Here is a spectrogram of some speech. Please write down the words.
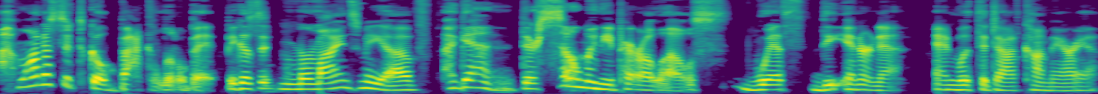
I want us to go back a little bit because it reminds me of, again, there's so many parallels with the internet and with the dot com area.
